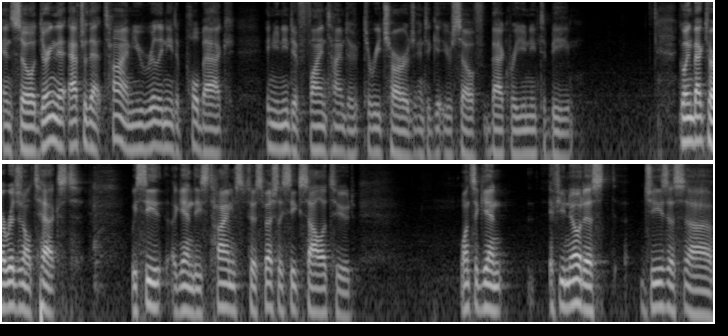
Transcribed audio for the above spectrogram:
And so during that, after that time, you really need to pull back and you need to find time to, to recharge and to get yourself back where you need to be. Going back to our original text, we see, again, these times to especially seek solitude. Once again, if you noticed, Jesus uh,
